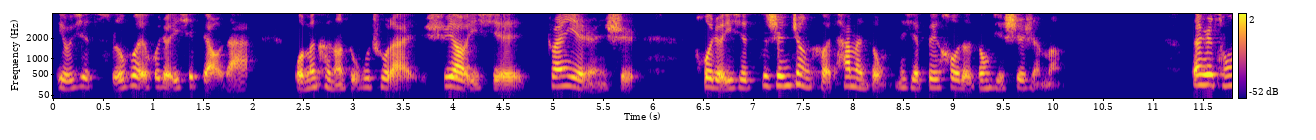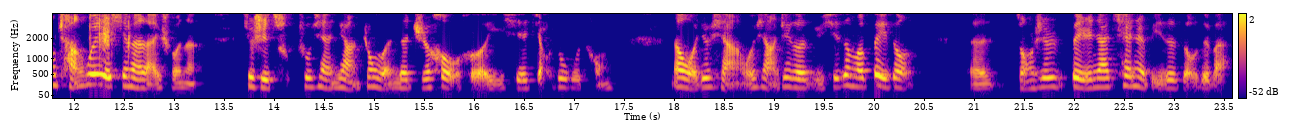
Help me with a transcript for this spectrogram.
有一些词汇或者一些表达，我们可能读不出来，需要一些专业人士或者一些资深政客，他们懂那些背后的东西是什么。但是从常规的新闻来说呢，就是出出现这样中文的之后和一些角度不同。那我就想，我想这个与其这么被动，呃，总是被人家牵着鼻子走，对吧？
